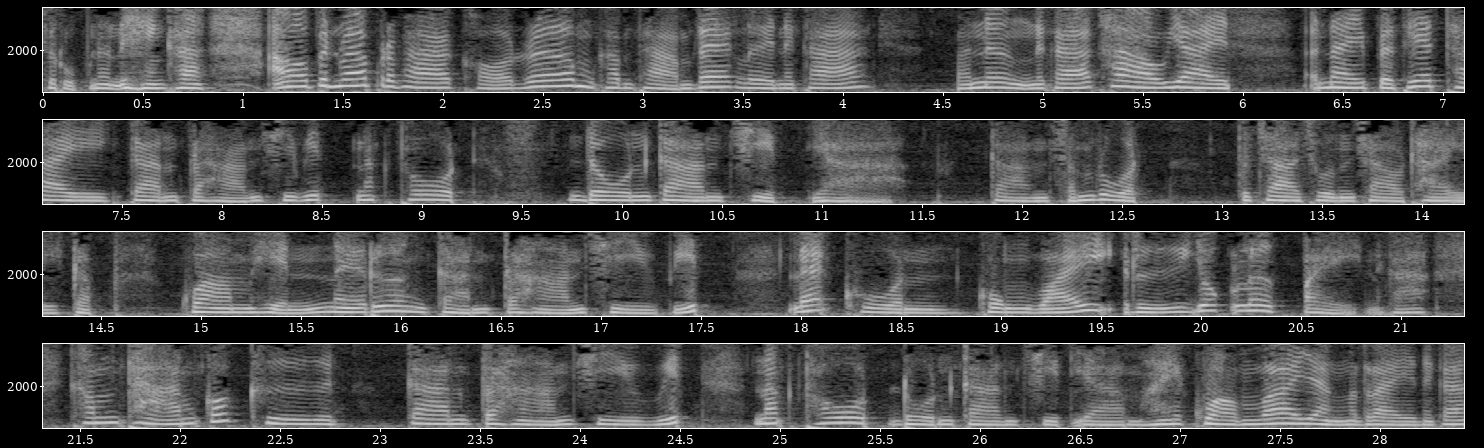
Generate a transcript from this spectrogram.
สรุปนั่นเองค่ะ เอาเป็นว่าประภาขอเริ่มคำถามแรกเลยนะคะหนึ่งนะคะ ข่าวใหญ่ในประเทศไทยการประหารชีวิตนักโทษ โดนการฉีดยา การสำรวจประชาชนชาวไทยกับความเห็นในเรื่องการประหารชีวิต และควรคงไว้หรือยกเลิกไปนะคะคำถามก็คือ การประหารชีวิต นักโทษโดนการฉีดยาหมายความว่าอย่างไรนะคะ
